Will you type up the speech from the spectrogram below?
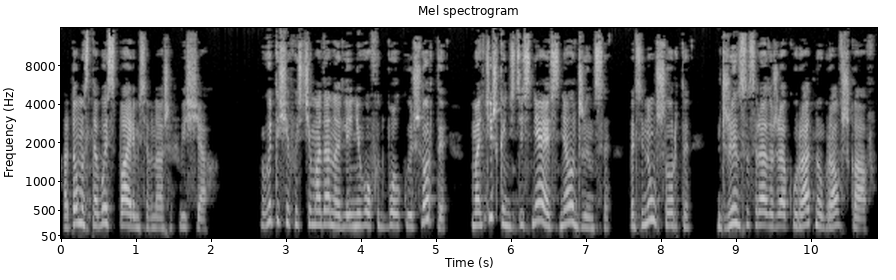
а то мы с тобой спаримся в наших вещах». Вытащив из чемодана для него футболку и шорты, мальчишка, не стесняясь, снял джинсы, натянул шорты, джинсы сразу же аккуратно убрал в шкаф.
